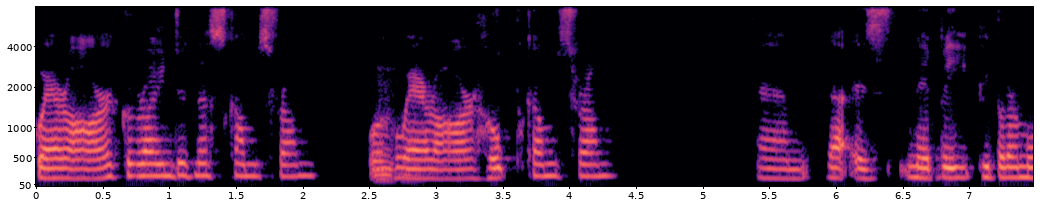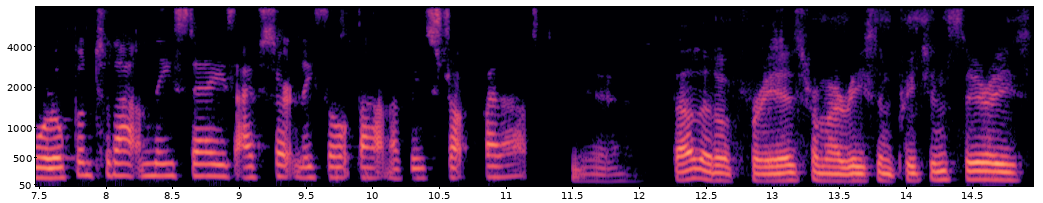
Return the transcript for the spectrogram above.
where our groundedness comes from or mm-hmm. where our hope comes from. Um, that is maybe people are more open to that in these days. I've certainly thought that and I've been struck by that. Yeah, that little phrase from our recent preaching series,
